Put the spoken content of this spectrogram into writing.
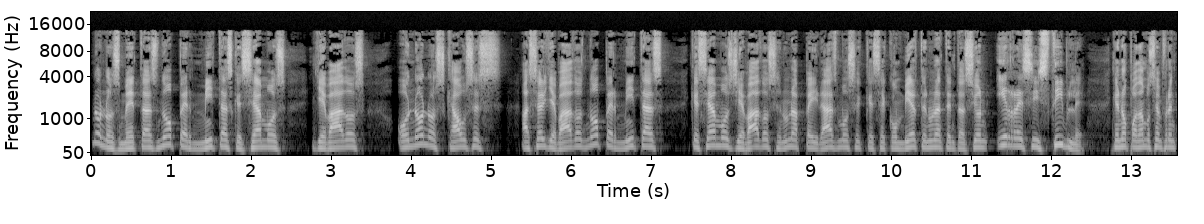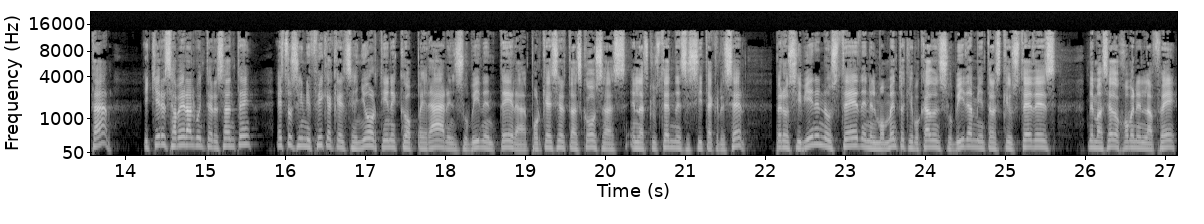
no nos metas, no permitas que seamos llevados o no nos causes a ser llevados, no permitas que seamos llevados en una peirasmos que se convierte en una tentación irresistible que no podamos enfrentar. ¿Y quieres saber algo interesante? Esto significa que el Señor tiene que operar en su vida entera porque hay ciertas cosas en las que usted necesita crecer. Pero si vienen usted en el momento equivocado en su vida, mientras que usted es demasiado joven en la fe,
